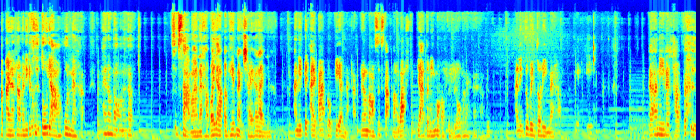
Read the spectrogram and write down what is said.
ต่อไปนะครับอันนี้ก็คือตู้ยาหุ้นนะครับ ให้น้องๆนะครับ ศึกษามานะครับ ว่ายาประเภทไหนใช้อะไรนะครับอันนี้เป็นไอปาโตเปียมนะครับน้องๆศึกษามาว่ายาตัวนี้เหมาะกับกลุ่มโรคอะไรนะครับ อันนี้คือเป็นตัวลินนะครับ และอันนี้นะครับก็คือ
